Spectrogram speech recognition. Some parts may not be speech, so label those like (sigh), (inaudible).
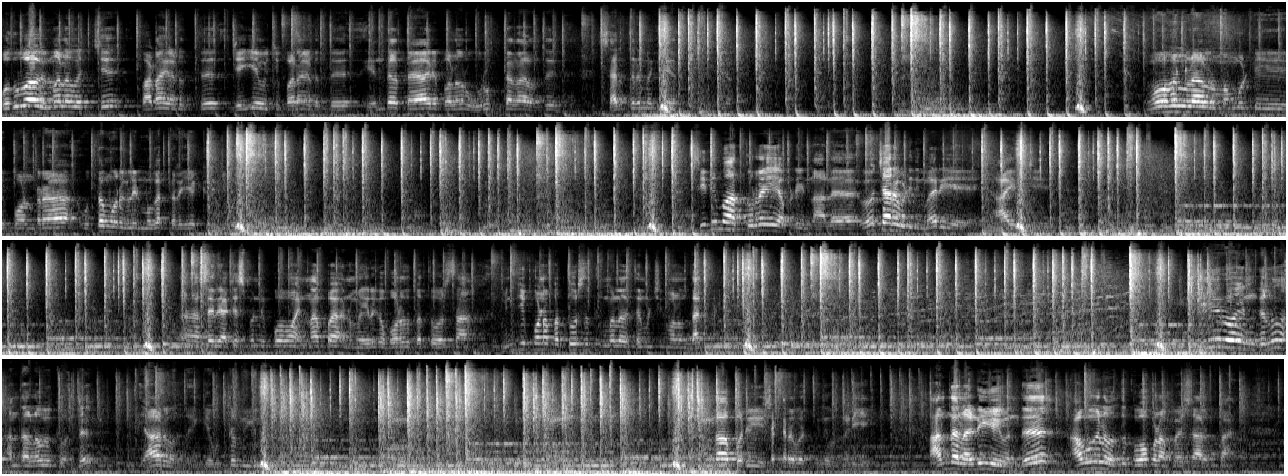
பொதுவாக விமலை வச்சு படம் எடுத்து ஜெய்யை வச்சு படம் எடுத்து எந்த தயாரிப்பாளரும் உருப்பிட்டதாக வந்து சரித்திரமே கிடையாது. மோகன்லால் மம்முட்டி போன்ற உத்தமர்களின் முகத்திரையை கிழிஞ்சு போச்சு. சினிமா துறை அப்படின்னால விபச்சார விடுதி மாதிரி ஆயிடுச்சு. சரி அட்ஜஸ்ட் பண்ணி போவோம். என்னப்பா நம்ம இருக்க போகிறது பத்து வருஷம். மிஞ்சி போனால் பத்து வருஷத்துக்கு மேலே தமிழ் சினிமாவில் தான் ஹீரோயின்களும் அந்த அளவுக்கு வந்து யார் வந்து இங்கே உத்தமிகள் கங்காபரி சக்கரவர்த்தின்னு ஒரு நடிகை. அந்த நடிகை வந்து அவங்கள வந்து கோபனாக பேச ஆரம்பிப்பேன்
